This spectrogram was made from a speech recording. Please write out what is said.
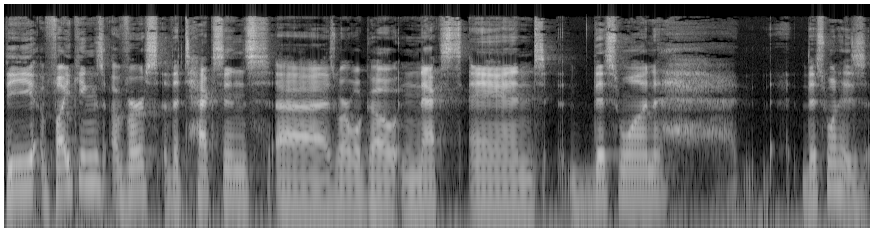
The Vikings versus the Texans uh, is where we'll go next, and this one, this one is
